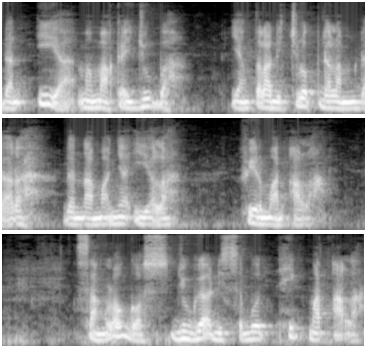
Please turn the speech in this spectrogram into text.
Dan ia memakai jubah yang telah dicelup dalam darah dan namanya ialah firman Allah. Sang Logos juga disebut hikmat Allah.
